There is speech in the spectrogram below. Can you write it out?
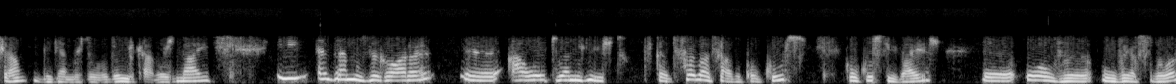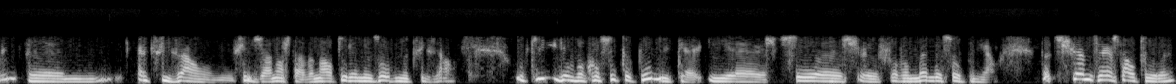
chão, digamos, do, do mercado 2 de maio, e andamos agora eh, há oito anos nisto. Portanto, foi lançado o concurso, concurso de ideias, Uh, houve um vencedor, uh, a decisão, enfim, já não estava na altura, mas houve uma decisão. O que, houve uma consulta pública e as pessoas uh, foram dando a sua opinião. Portanto, chegamos a esta altura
